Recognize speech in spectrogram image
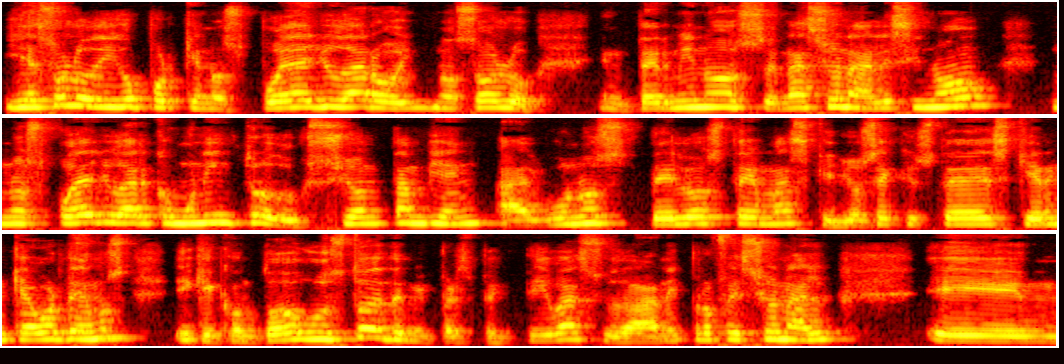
Y eso lo digo porque nos puede ayudar hoy, no solo en términos nacionales, sino nos puede ayudar como una introducción también a algunos de los temas que yo sé que ustedes quieren que abordemos y que con todo gusto, desde mi perspectiva ciudadana y profesional, eh,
